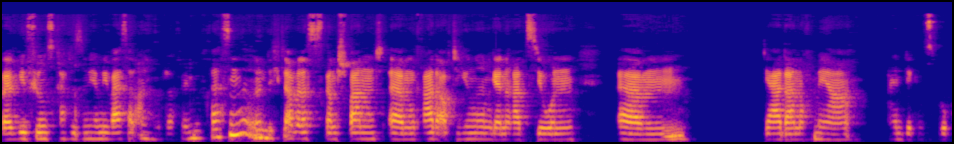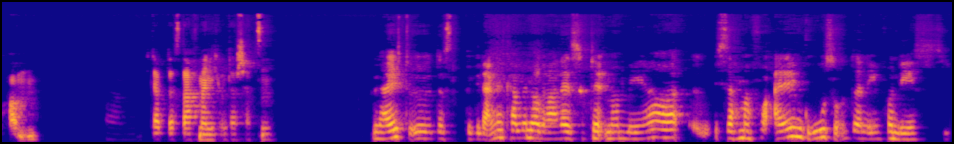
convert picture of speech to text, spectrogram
weil wir Führungskräfte sind, wir haben die Weisheit auch nicht mit Löffeln gefressen. Und ich glaube, das ist ganz spannend, ähm, gerade auch die jüngeren Generationen, ähm, ja, da noch mehr Einblicke zu bekommen. Ich glaube, das darf man nicht unterschätzen. Vielleicht, äh, das, der Gedanke kam mir nur gerade, es gibt ja immer mehr, ich sag mal, vor allem große Unternehmen, von denen ich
